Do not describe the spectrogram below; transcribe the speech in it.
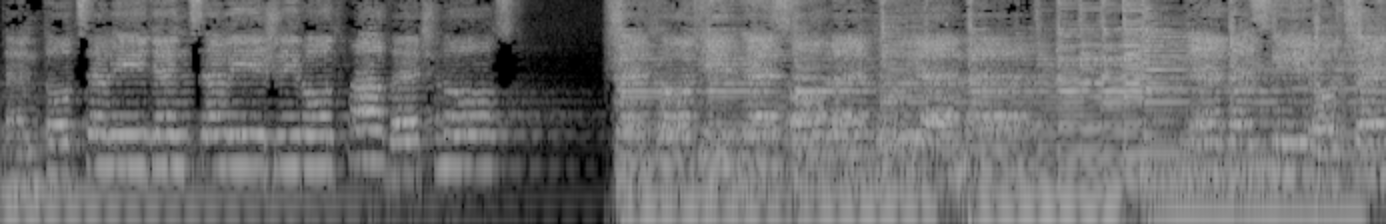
Tento celý deň, celý život a večnosť. Všetko ti dnes obetujeme. Nebeský Oče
